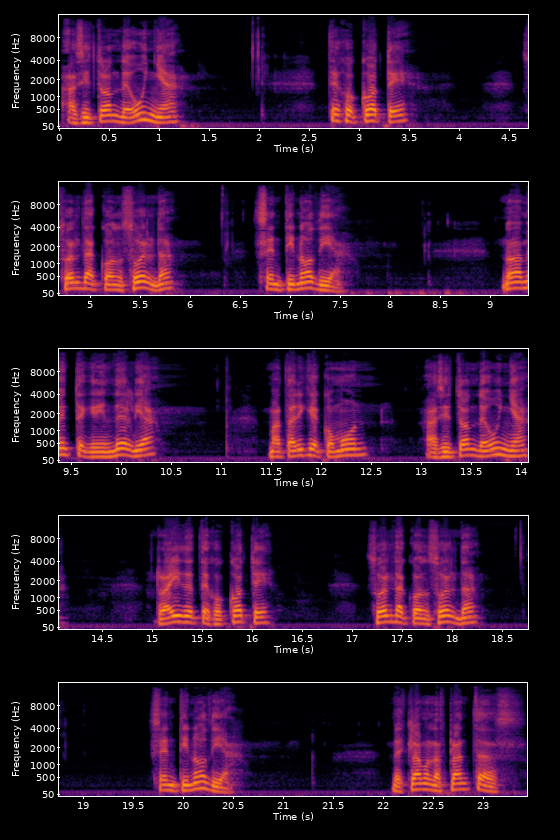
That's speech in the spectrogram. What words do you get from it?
acitrón de uña, tejocote, suelda con suelda, centinodia. Nuevamente grindelia, matarique común, acitón de uña, raíz de tejocote, suelda con suelda, centinodia. Mezclamos las plantas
